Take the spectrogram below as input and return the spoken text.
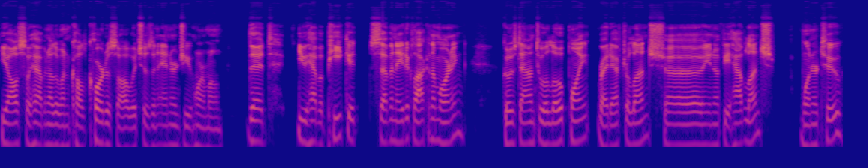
you also have another one called cortisol, which is an energy hormone. That you have a peak at seven, eight o'clock in the morning, goes down to a low point right after lunch. Uh, you know, if you have lunch, one or two,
